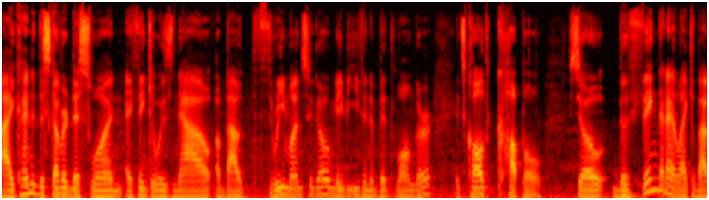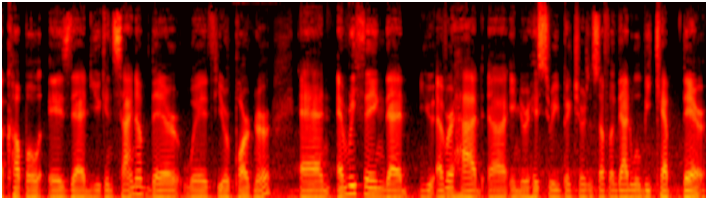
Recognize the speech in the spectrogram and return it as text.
I kind of discovered this one, I think it was now about three months ago, maybe even a bit longer. It's called Couple. So the thing that I like about Couple is that you can sign up there with your partner and everything that you ever had uh, in your history pictures and stuff like that will be kept there.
